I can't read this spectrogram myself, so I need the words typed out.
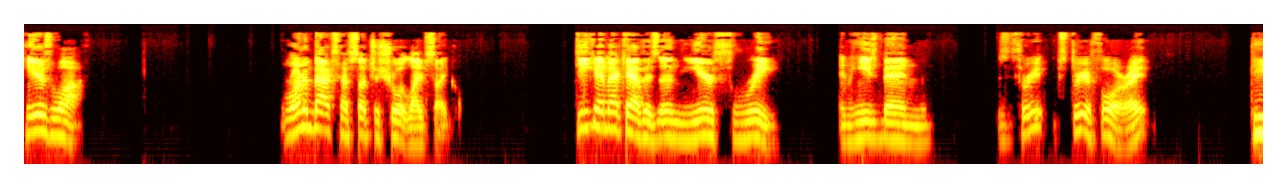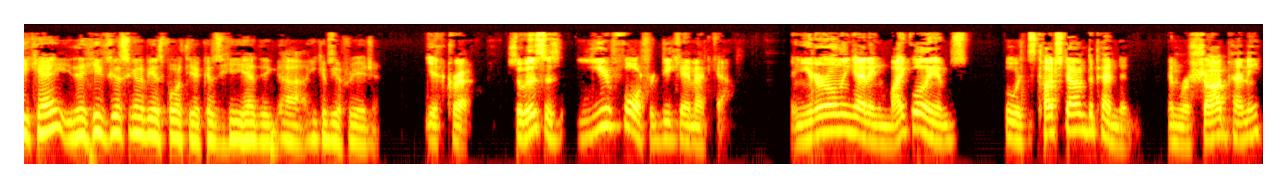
Here's why. Running backs have such a short life cycle. DK Metcalf is in year three, and he's been three, three or four, right? DK, he's just going to be his fourth year because he had the uh, he could be a free agent. Yeah, correct. So this is year four for DK Metcalf, and you're only getting Mike Williams, who is touchdown dependent, and Rashad Penny,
